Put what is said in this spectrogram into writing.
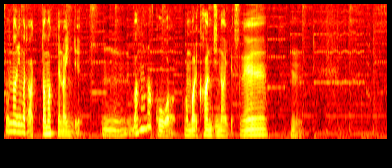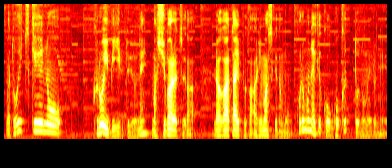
そんなにまだ温まってないんで、うん、バナナ粉はあんまり感じないですね。うん。まあ、ドイツ系の黒いビールというね、まあ、シュバルツがラガータイプがありますけども、これもね、結構ゴクッと飲めるね、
